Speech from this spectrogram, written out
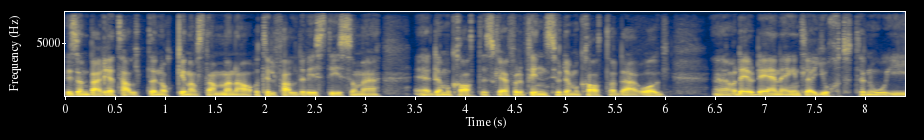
hvis en bare telte noen av stemmene, og tilfeldigvis de som er, er demokratiske, for det finnes jo demokrater der òg. Og det er jo det en egentlig har gjort til nå i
